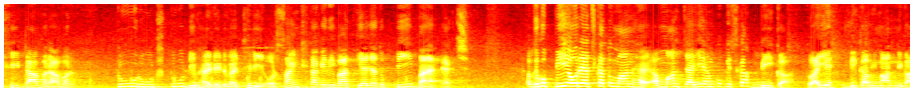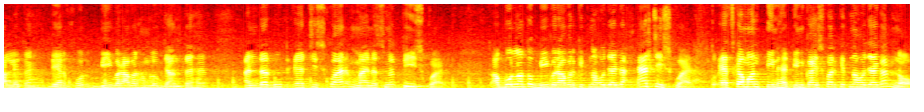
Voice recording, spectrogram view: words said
थीटा बराबर two root two divided by three और साइन थीटा की यदि बात किया जाए तो पी बाय एच अब देखो पी और एच का तो मान है। अब मान चाहिए हमको किसका? बी का। तो आइए बी का भी मान निकाल लेते हैं। देयर फोर बी बराबर हम लोग जानते हैं under root H square minus में पी स्क्वायर अब बोलना तो बी बराबर कितना हो जाएगा एच स्क्वायर तो एच का मान तीन है तीन का स्क्वायर कितना हो जाएगा नौ.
